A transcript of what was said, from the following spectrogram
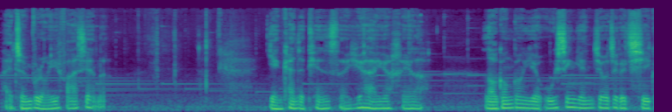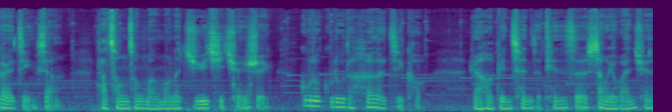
还真不容易发现呢。眼看着天色越来越黑了，老公公也无心研究这个奇怪的景象，他匆匆忙忙地举起泉水，咕噜咕噜地喝了几口，然后便趁着天色尚未完全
